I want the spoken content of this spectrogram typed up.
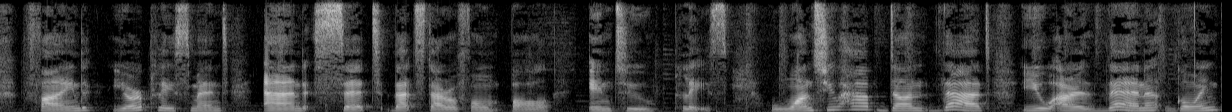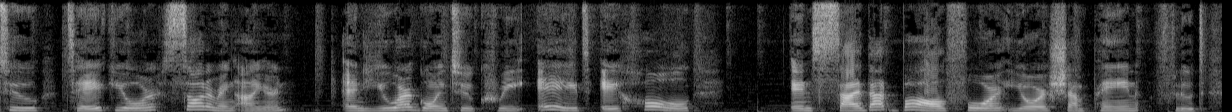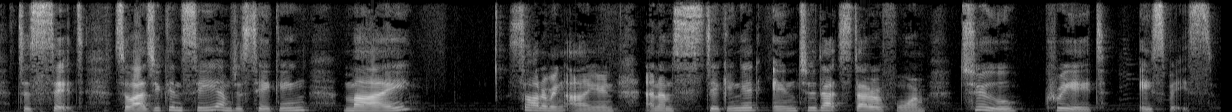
find your placement and set that styrofoam ball into place. Once you have done that, you are then going to take your soldering iron and you are going to create a hole inside that ball for your champagne flute to sit. So as you can see, I'm just taking my soldering iron and I'm sticking it into that styrofoam to create a space.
